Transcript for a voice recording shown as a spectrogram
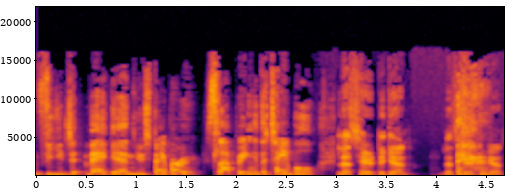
VG newspaper slapping the table. Let's hear it again. Let's hear it again.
